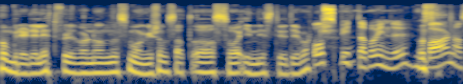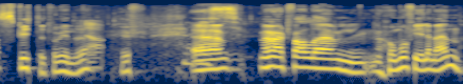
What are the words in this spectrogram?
humrer de litt, fordi det var noen småunger som satt og så inn i studiet vårt. Og spytta på vinduet. Barn, altså. Spyttet på vinduet. Ja. Huff. Eh, men i hvert fall, eh, homofile menn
